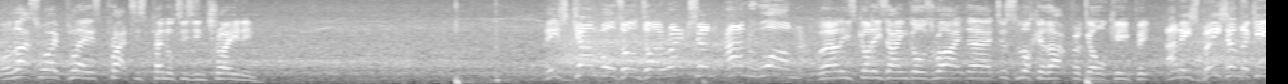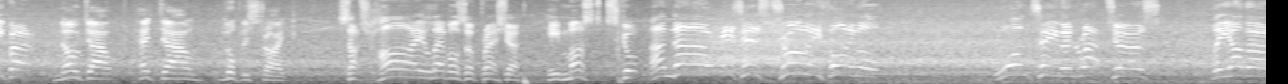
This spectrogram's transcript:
Well, that's why players practice penalties in training. He's gambled on direction and won. Well, he's got his angles right there. Just look at that for goalkeeping. And he's beaten the keeper. No doubt. Head down. Lovely strike. Such high levels of pressure. He must score. And now it is truly final. One team in raptures, the other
